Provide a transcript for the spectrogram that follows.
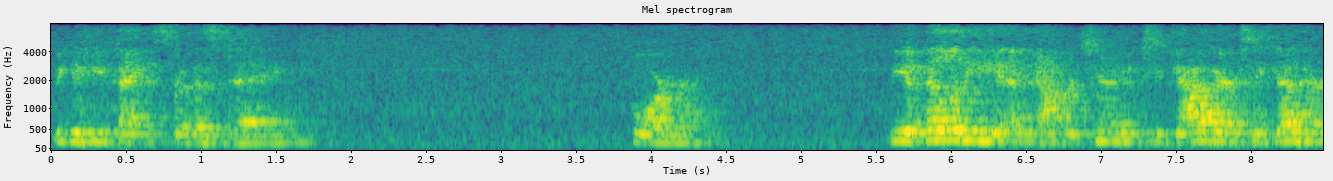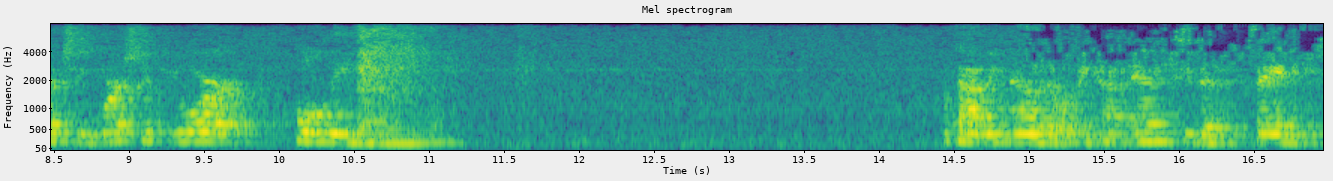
We give you thanks for this day, for the ability and the opportunity to gather together to worship your holy name. Oh God, we know that when we come into this space,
